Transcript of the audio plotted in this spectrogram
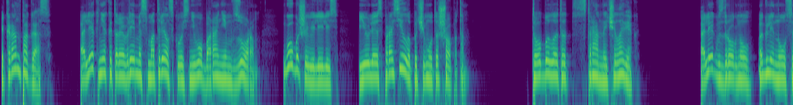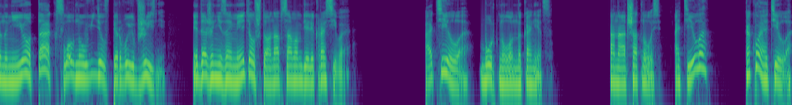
Экран погас. Олег некоторое время смотрел сквозь него бараньим взором. Губы шевелились. Юлия спросила почему-то шепотом. Кто был этот странный человек? Олег вздрогнул, оглянулся на нее так, словно увидел впервые в жизни, и даже не заметил, что она в самом деле красивая. «Атилла», — буркнул он наконец. Она отшатнулась. «Атилла? Какой Атилла?»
